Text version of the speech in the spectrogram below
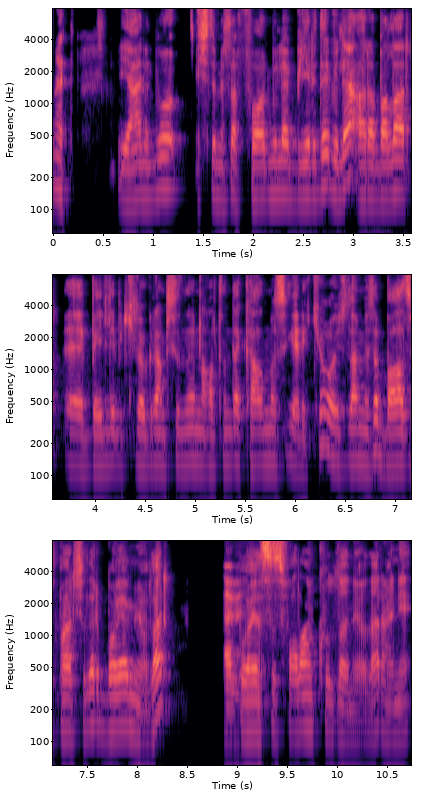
Evet. Yani bu işte mesela Formula 1'de bile arabalar belli bir kilogram sınırının altında kalması gerekiyor. O yüzden mesela bazı parçaları boyamıyorlar. Tabii. Boyasız falan kullanıyorlar. Hani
